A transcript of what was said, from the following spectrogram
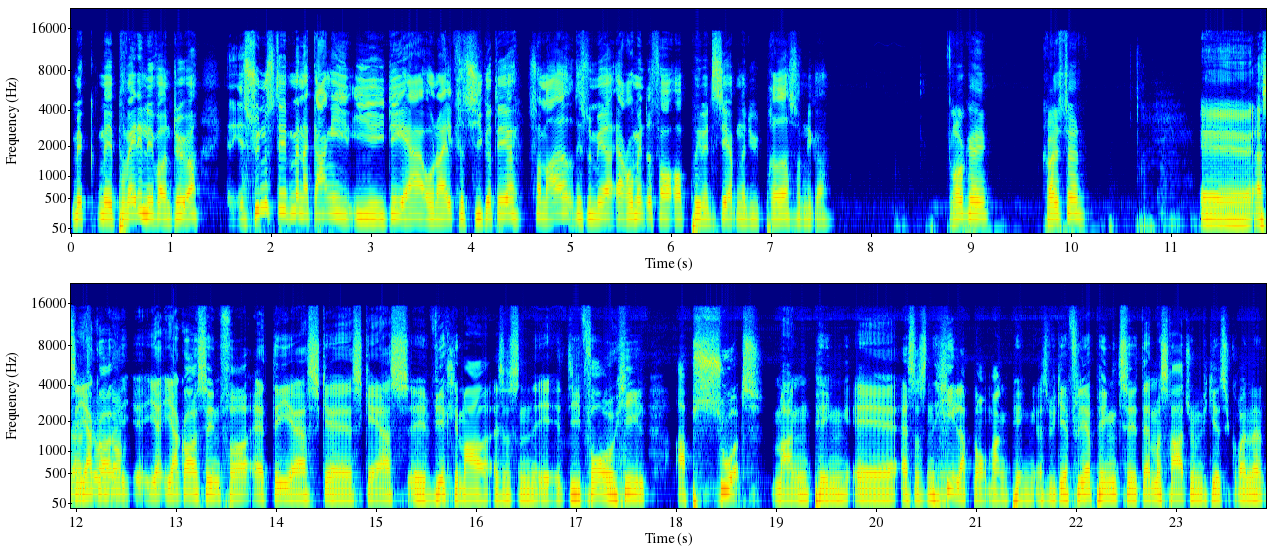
med, med private leverandører. Jeg synes, det, man er gang i, i, i det er under al kritik, og det er så meget, desto mere argumentet for at privatisere dem, når de breder som de gør. Okay. Christian? Øh, altså, jeg går, jeg, jeg går også ind for, at DR skal skæres øh, virkelig meget. Altså, sådan, øh, de får jo helt absurd mange penge. Øh, altså sådan helt abnormt mange penge. Altså, vi giver flere penge til Danmarks Radio, end vi giver til Grønland.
